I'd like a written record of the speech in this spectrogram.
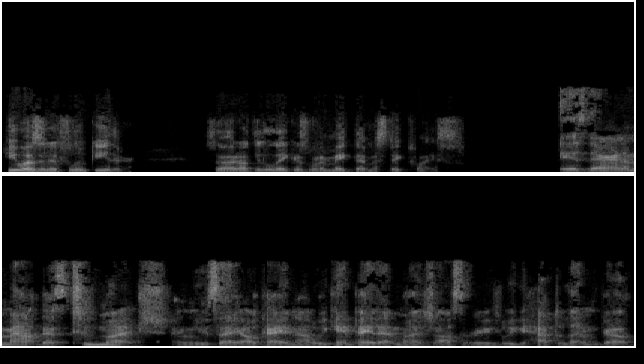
he wasn't a fluke either. So I don't think the Lakers want to make that mistake twice. Is there an amount that's too much? And you say, okay, no, we can't pay that much. Austin Reaves, we have to let him go.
